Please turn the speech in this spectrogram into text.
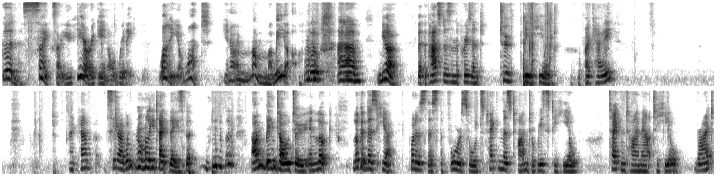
goodness sakes, are you here again already? What do you want? You know, mamma mia. um, yeah, but the past is in the present to be healed. Okay? I can't, see, I wouldn't normally take these, but I'm being told to. And look, look at this here. What is this? The Four of Swords. Taking this time to rest, to heal. Taking time out to heal, right?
